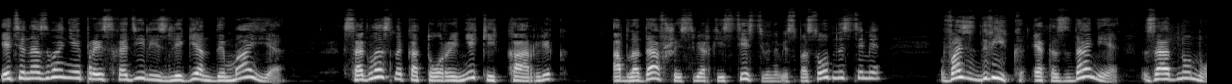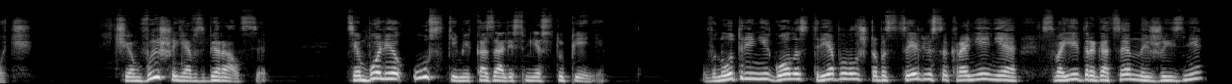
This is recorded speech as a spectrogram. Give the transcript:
Эти названия происходили из легенды майя, согласно которой некий карлик, обладавший сверхъестественными способностями, воздвиг это здание за одну ночь. Чем выше я взбирался, тем более узкими казались мне ступени. Внутренний голос требовал, чтобы с целью сохранения своей драгоценной жизни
